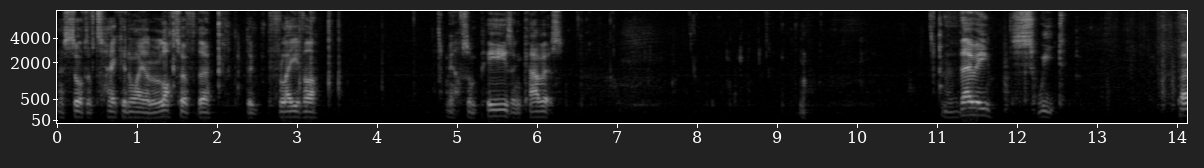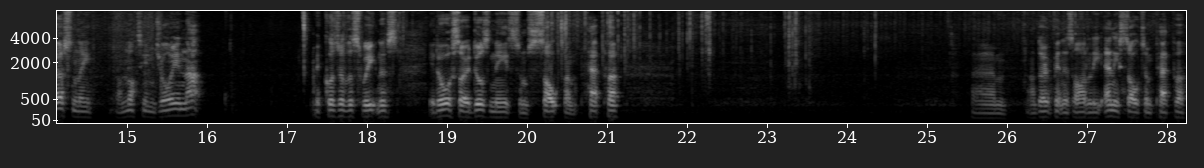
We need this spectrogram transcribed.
has sort of taken away a lot of the, the flavour. We have some peas and carrots. Very sweet. Personally I'm not enjoying that. Because of the sweetness it also does need some salt and pepper. Um, I don't think there's hardly any salt and pepper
